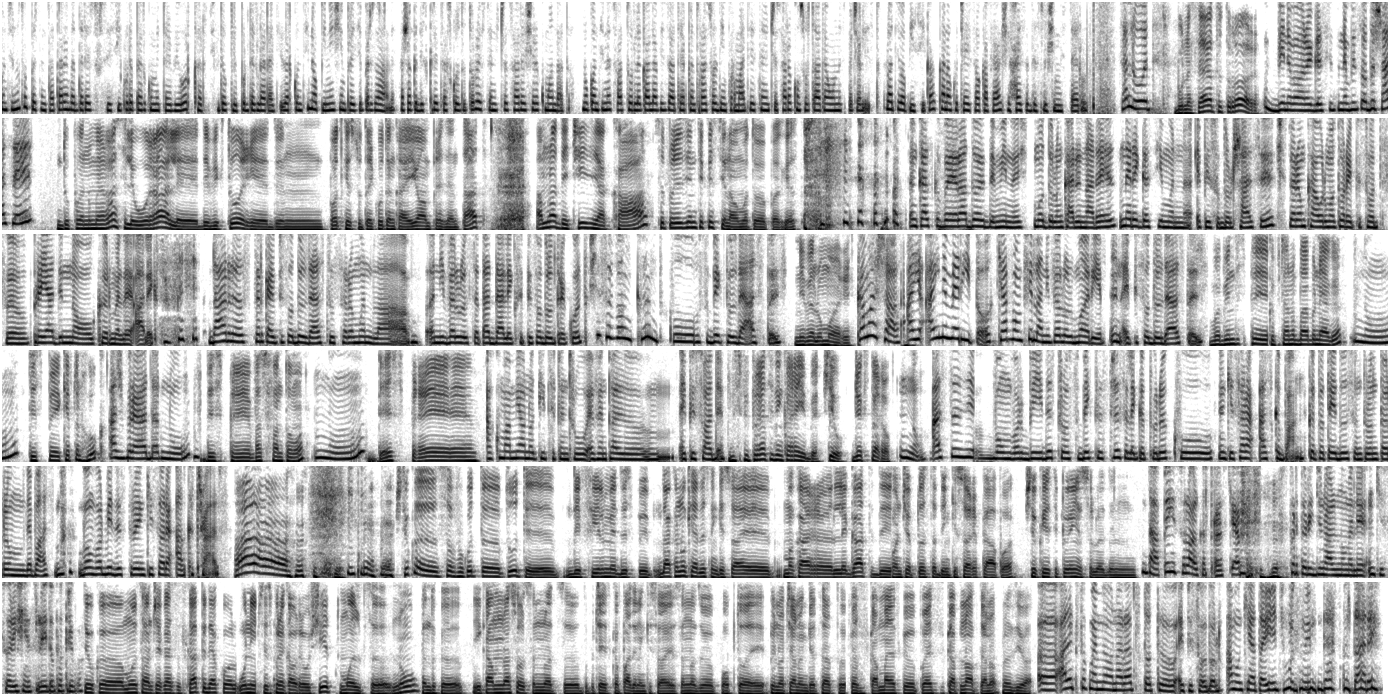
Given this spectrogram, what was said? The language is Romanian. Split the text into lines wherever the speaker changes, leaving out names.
Conținutul prezentat are în vedere surse sigure precum interviuri, cărți, videoclipuri, declarații, dar conține opinii și impresii personale, așa că discreția ascultătorului este necesară și recomandată. Nu conține sfaturi legale avizate, iar pentru astfel de informații este necesară consultarea unui specialist. Luați-vă pisica, cana cu ceai sau cafea și hai să deslușim misterul.
Salut!
Bună seara tuturor!
Bine v-am regăsit în episodul 6!
După numeroasele urale de victorie din podcastul trecut în care eu am prezentat, am luat decizia ca să prezinte Cristina următorul podcast.
în caz că vă era dor de mine și modul în care narez, ne regăsim în episodul 6 și sperăm ca următorul episod să preia din nou cârmele Alex. Dar uh, sper ca episodul de astăzi să rămân la nivelul setat de Alex episodul trecut și să vă încânt cu subiectul de astăzi.
Nivelul mării.
Cam așa, ai, ai nimerit-o. Chiar vom fi la nivelul mării în episodul de astăzi.
Vorbim despre Capitanul Barbă Neagră?
Nu.
Despre Captain Hook?
Aș vrea, dar nu.
Despre Vas Fantomă?
Nu.
Despre...
Acum am iau notițe pentru eventual uh, episoade.
Despre pirații din Caraibe. Știu, Jack Sparrow.
Nu. Astăzi vom vorbi despre un subiect în strânsă legătură cu închisoarea Azkaban, că tot ai dus într-un tărâm de basm. Vom vorbi despre închisoarea Alcatraz.
Ah! Știu că s-au făcut uh, sute de filme despre, dacă nu chiar despre închisoare, măcar legat de conceptul ăsta de închisoare pe apă. Știu că este pe o insulă din...
Da, pe insula Alcatraz chiar. Foarte original numele închisorii și insulei deopotrivă.
Știu că mulți au încercat să scape de acolo, unii se spune că au reușit, mulți uh, nu, pentru că e cam nasol să înnoți uh, după ce ai scăpat din închisoare, să înnoți 8 ore prin oceanul înghețat uh, ca să scapi, mai ales că puteai să scapi noaptea, nu? În ziua.
Uh, Alex tocmai mi-a onorat tot uh, episodul. Am încheiat aici, mulțumim de ascultare.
